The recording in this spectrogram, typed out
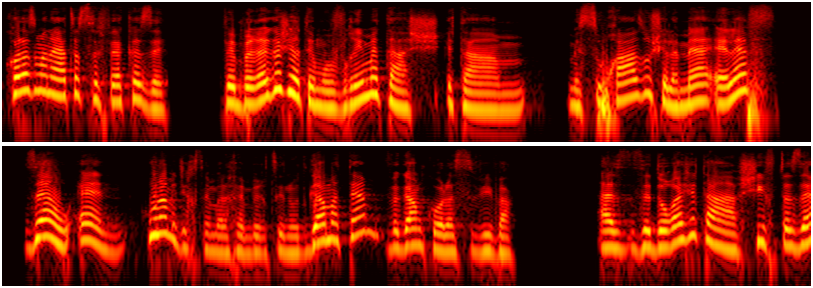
כל הזמן היה את הספק הזה. וברגע שאתם עוברים את, הש, את המשוכה הזו של המאה אלף, זהו, אין. כולם מתייחסים אליכם ברצינות, גם אתם וגם כל הסביבה. אז זה דורש את ה shift הזה,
